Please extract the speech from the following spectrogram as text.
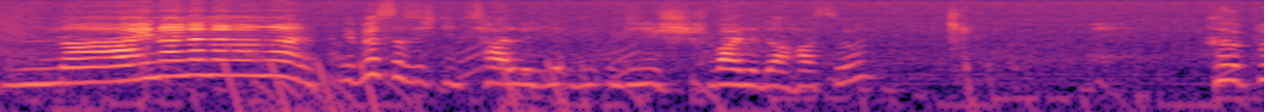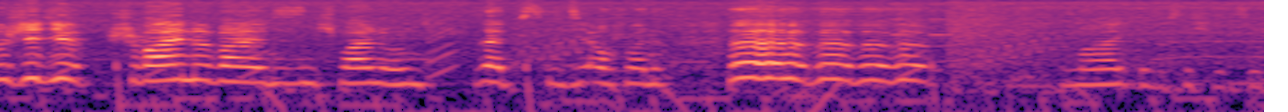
Nein, nein, nein, nein, nein, nein. Ihr wisst, dass ich die Teile hier, die, die Schweine da hasse. Versteht ihr? Schweine, weil die sind Schweine und selbst sind sie auch Schweine. Mike, du bist nicht witzig.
